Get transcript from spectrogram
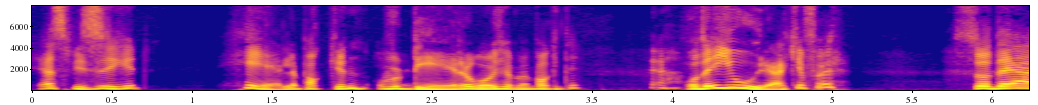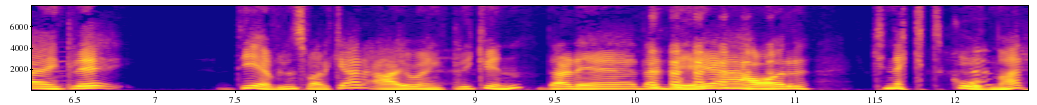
jeg spiser sikkert hele pakken og vurderer å gå og kjøpe en pakke til. Ja. Og det gjorde jeg ikke før. Så det er egentlig Djevelens verk her er jo egentlig kvinnen. Det er det, det, er det jeg har knekt koden her.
